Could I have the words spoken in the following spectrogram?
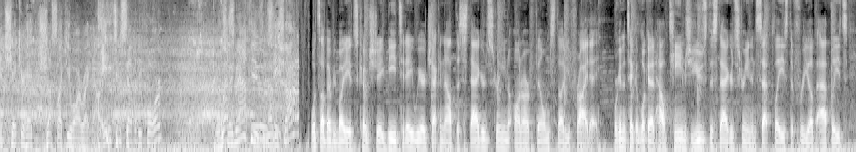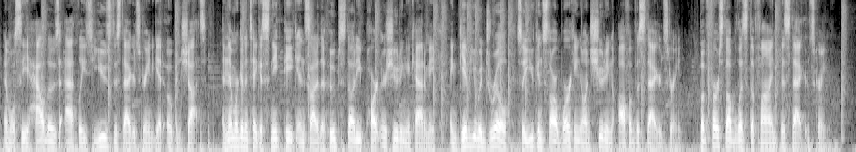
and shake your head just like you are right now. 82-74. Wes Matthews, another shot. What's up, everybody? It's Coach JB. Today we are checking out the staggered screen on our Film Study Friday. We're going to take a look at how teams use the staggered screen in set plays to free up athletes, and we'll see how those athletes use the staggered screen to get open shots. And then we're going to take a sneak peek inside of the Hoop Study Partner Shooting Academy and give you a drill so you can start working on shooting off of a staggered screen. But first up, let's define the staggered screen.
